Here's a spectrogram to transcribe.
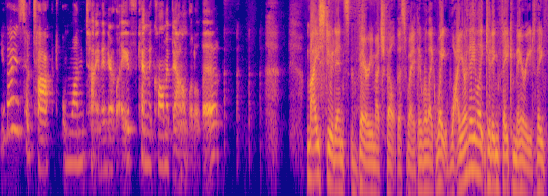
you guys have talked one time in your life. Can we calm it down a little bit? My students very much felt this way. They were like, wait, why are they like getting fake married? They've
